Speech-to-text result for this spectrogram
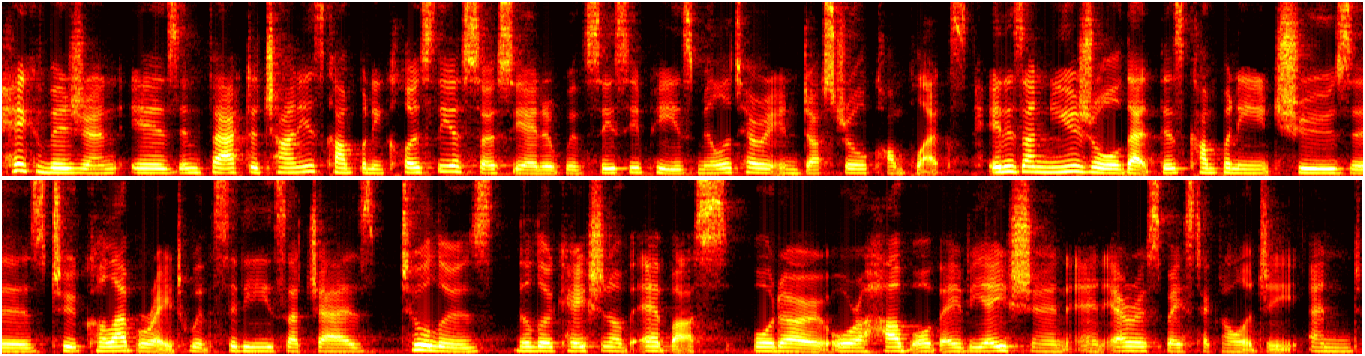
Hikvision is in fact a Chinese company closely associated with CCP's military industrial complex. It is unusual that this company chooses to collaborate with cities such as Toulouse, the location of Airbus, Bordeaux, or a hub of aviation and aerospace technology, and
